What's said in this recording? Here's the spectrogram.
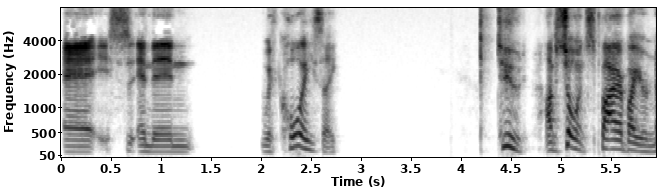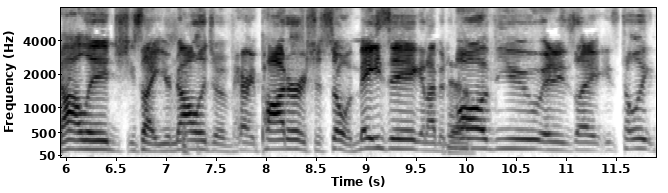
and and then with Coy, he's like, dude, I'm so inspired by your knowledge. He's like, your knowledge of Harry Potter is just so amazing, and I'm in yeah. awe of you. And he's like, he's totally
